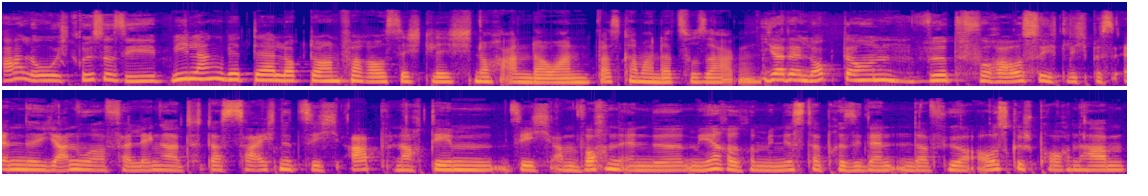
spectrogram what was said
Hallo, ich grüße Sie. Wie lang wird der Lockdown voraussichtlich noch andauern? Was kann man dazu sagen? Ja, der Lockdown wird voraussichtlich bis Ende Januar verlängert. Das zeichnet sich ab, nachdem sich am Wochenende mehrere Ministerpräsidenten dafür ausgesprochen haben.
